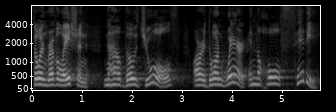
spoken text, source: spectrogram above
So in Revelation, now those jewels are adorned where? In the whole city.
